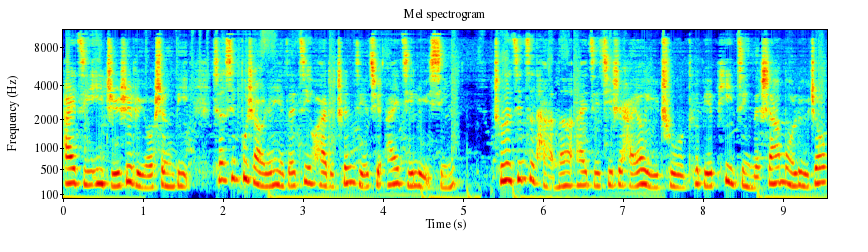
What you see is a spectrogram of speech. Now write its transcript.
埃及一直是旅游胜地，相信不少人也在计划着春节去埃及旅行。除了金字塔呢，埃及其实还有一处特别僻静的沙漠绿洲，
